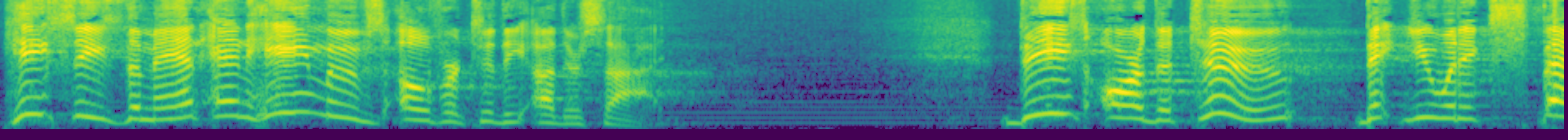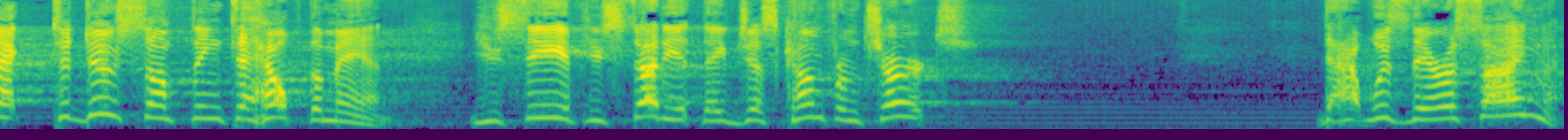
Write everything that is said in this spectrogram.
He sees the man and he moves over to the other side. These are the two that you would expect to do something to help the man. You see, if you study it, they've just come from church. That was their assignment.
